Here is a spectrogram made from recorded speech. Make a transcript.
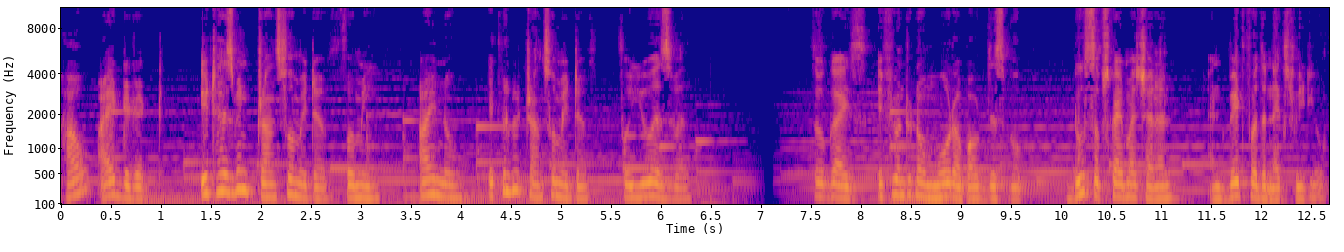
how I did it. It has been transformative for me. I know it will be transformative for you as well. So, guys, if you want to know more about this book, do subscribe my channel and wait for the next video.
